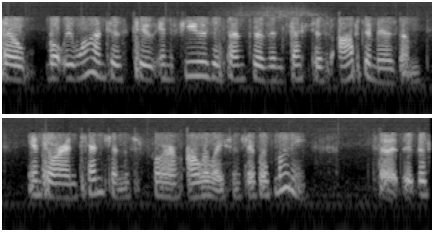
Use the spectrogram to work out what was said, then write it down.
So, what we want is to infuse a sense of infectious optimism into our intentions for our relationship with money. So, this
